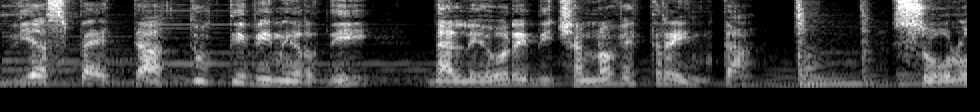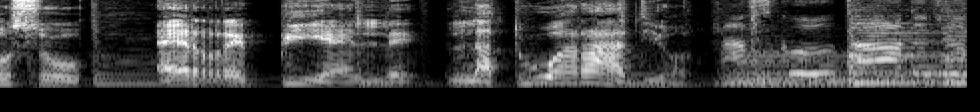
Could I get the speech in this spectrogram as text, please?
vi aspetta tutti i venerdì dalle ore 19.30. Solo su RPL, la tua radio. Ascoltate Giovanni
